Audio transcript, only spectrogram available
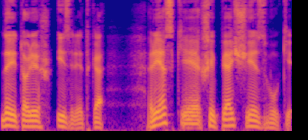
да и то лишь изредка, резкие шипящие звуки.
